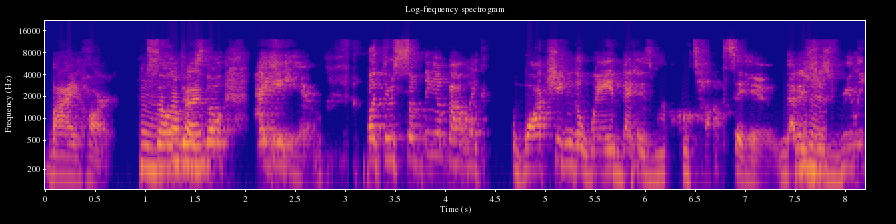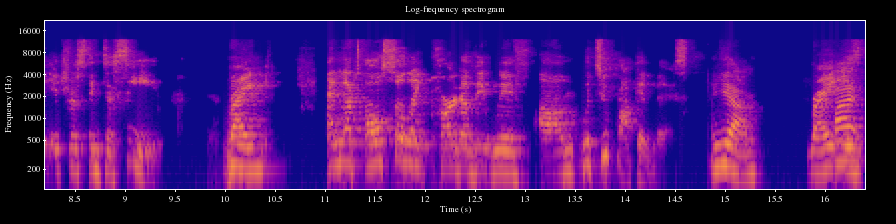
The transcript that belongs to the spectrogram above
my heart. Hmm, so okay. there's no, I hate him, but there's something about like watching the way that his mom talks to him. That is mm-hmm. just really interesting to see. Right. Mm-hmm. And that's also like part of it with um with Tupac in this. Yeah. Right. I, is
